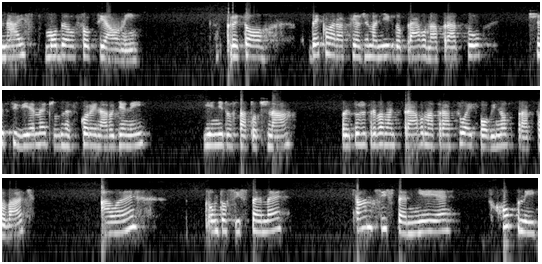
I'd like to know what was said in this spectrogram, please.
nájsť model sociálny. Preto deklarácia, že má niekto právo na prácu, všetci vieme, čo sme skorej narodení, je nedostatočná, pretože treba mať právo na prácu aj povinnosť pracovať, ale v tomto systéme sám systém nie je schopný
